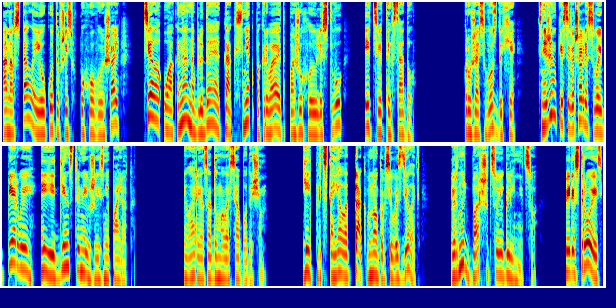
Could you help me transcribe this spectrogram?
она встала и, укутавшись в пуховую шаль, села у окна, наблюдая, как снег покрывает пожухлую листву и цветы в саду. Кружась в воздухе, Снежинки совершали свой первый и единственный в жизни полет. Илария задумалась о будущем. Ей предстояло так много всего сделать — вернуть баршицу и глинницу, перестроить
